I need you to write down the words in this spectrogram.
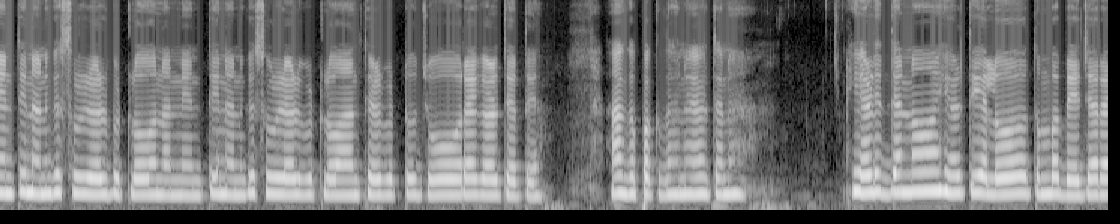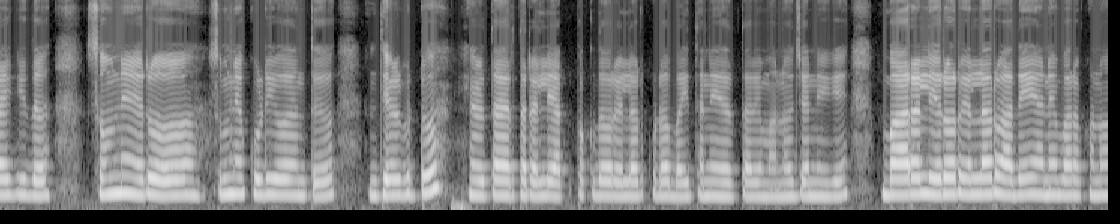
ಹೆಂಡ್ತಿ ನನಗೆ ಸುಳ್ಳು ಹೇಳ್ಬಿಟ್ಲು ನನ್ನ ಹೆಂಡ್ತಿ ನನಗೆ ಸುಳ್ಳು ಹೇಳ್ಬಿಟ್ಲು ಅಂತ ಹೇಳ್ಬಿಟ್ಟು ಜೋರಾಗಿ ಹೇಳ್ತಿರ್ತೆ. ಆಗ ಪಕ್ಕದವನು ಹೇಳ್ತಾನೆ ಹೇಳಿದ್ದನ್ನು ಹೇಳ್ತೀಯಲ್ಲೋ, ತುಂಬ ಬೇಜಾರಾಗಿದೆ ಸುಮ್ಮನೆ ಇರು ಸುಮ್ಮನೆ ಕುಡಿಯೋ ಅಂತ, ಅಂತೇಳ್ಬಿಟ್ಟು ಹೇಳ್ತಾ ಇರ್ತಾರೆ. ಅಲ್ಲಿ ಅಕ್ಕಪಕ್ಕದವ್ರೆಲ್ಲರೂ ಕೂಡ ಬೈತಾನೆ ಇರ್ತಾರೆ ಮನೋಜನಿಗೆ. ಬಾರಲ್ಲಿ ಇರೋರು ಎಲ್ಲರೂ ಅದೇ ಹಣೆ ಬರಕಣೋ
